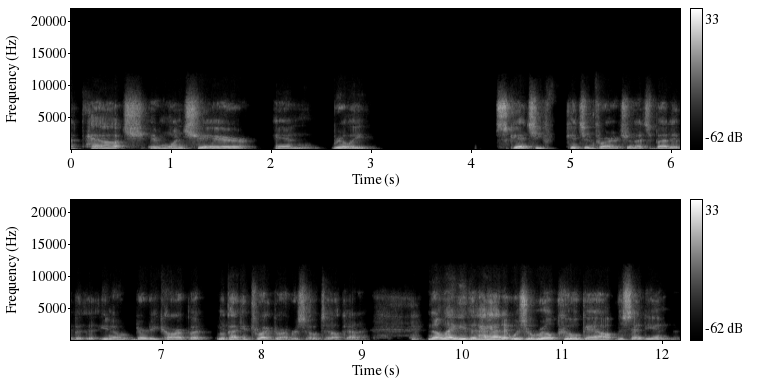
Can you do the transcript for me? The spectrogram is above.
a couch and one chair, and really sketchy kitchen furniture, and that's about it. But you know, dirty carpet, looked like a truck driver's hotel kind of. And the lady that had it was a real cool gal, this Indian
